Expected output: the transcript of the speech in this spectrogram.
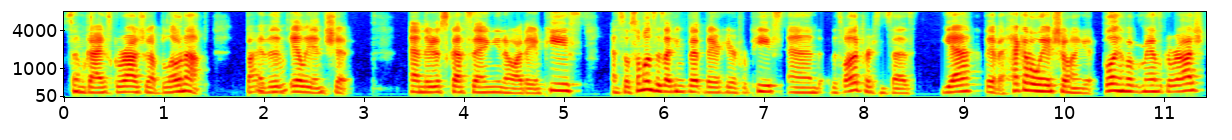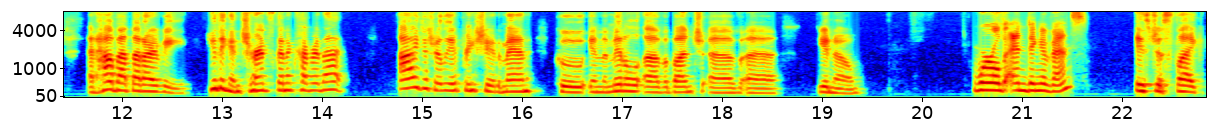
some guy's garage got blown up by the alien ship and they're discussing you know are they in peace and so someone says i think that they're here for peace and this other person says yeah they have a heck of a way of showing it blowing up a man's garage and how about that rv you think insurance is going to cover that i just really appreciate a man who in the middle of a bunch of uh you know World ending events. is just like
